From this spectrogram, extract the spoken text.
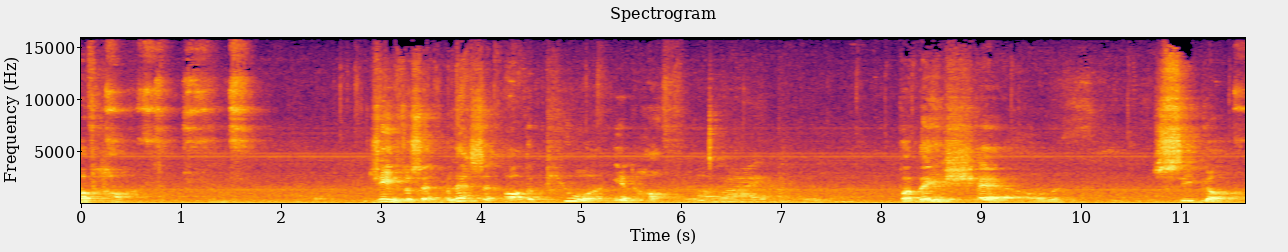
of heart. Jesus said, Blessed are the pure in heart, for they shall see God.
